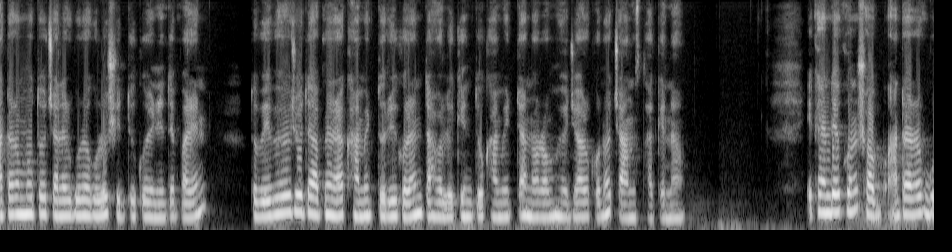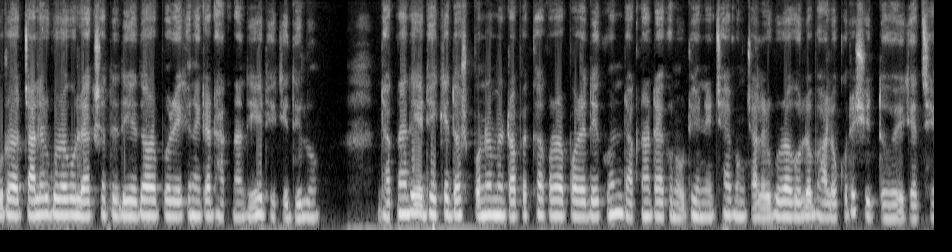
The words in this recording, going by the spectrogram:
আটার মতো চালের গুঁড়াগুলো সিদ্ধ করে নিতে পারেন। তবে এভাবে যদি আপনারা খামির তৈরি করেন, তাহলে কিন্তু খামিরটা নরম হয়ে যাওয়ার কোনো চান্স থাকে না। এখানে দেখুন, সব আটার গুঁড়া, চালের গুঁড়াগুলো একসাথে দিয়ে দেওয়ার পরে এখানে একটা ঢাকনা দিয়ে ঢেকে দিল। ঢাকনা দিয়ে ঢেকে দশ পনেরো মিনিট অপেক্ষা করার পরে দেখুন, ঢাকনাটা এখন উঠিয়ে নিচ্ছে এবং চালের গুঁড়াগুলো ভালো করে সিদ্ধ হয়ে গেছে।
